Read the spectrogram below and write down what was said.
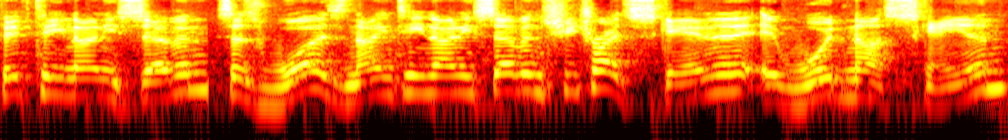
$15.99 1997 says was 1997. She tried scanning it. It would not scan.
